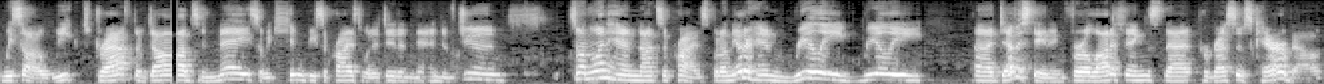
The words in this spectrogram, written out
we saw a leaked draft of Dobbs in May, so we couldn't be surprised what it did in the end of June. So, on the one hand, not surprised, but on the other hand, really, really uh, devastating for a lot of things that progressives care about,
